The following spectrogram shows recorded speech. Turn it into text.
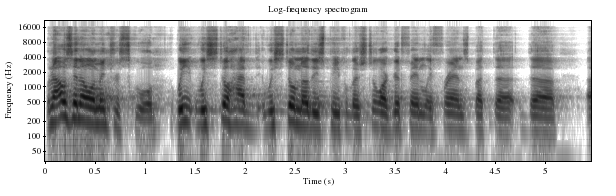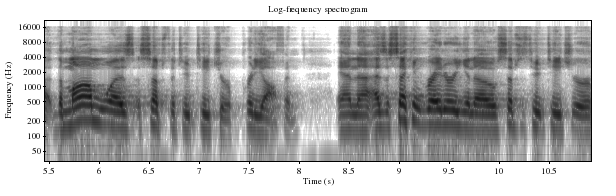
When I was in elementary school, we, we still have we still know these people. They're still our good family friends. But the the uh, the mom was a substitute teacher pretty often, and uh, as a second grader, you know, substitute teacher,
